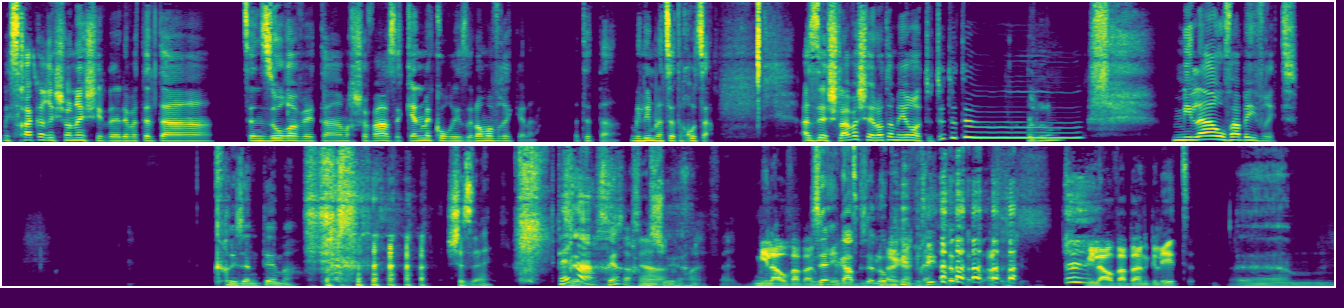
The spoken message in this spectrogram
במשחק הראשוני של לבטל את הצנזורה ואת המחשבה, זה כן מקורי, זה לא מבריק, אלא לתת את המילים לצאת החוצה. אז זה שלב השאלות המהירות. מילה אהובה בעברית. קריזנטמה. שזה? פרח. זה פרח אה, מסוים. יפה. מילה אהובה זה באנגלית? אגב, זה לא בעברית, חשוב. מילה אהובה באנגלית? אמ,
